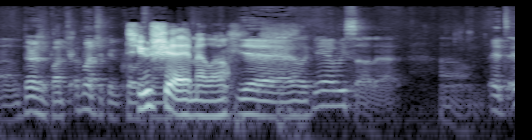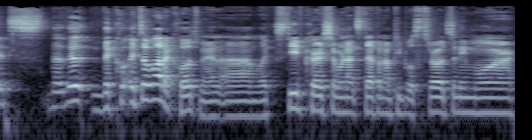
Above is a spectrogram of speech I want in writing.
Um, there's a bunch, a bunch of good quotes. Touche, Melo. Yeah, like yeah, we saw that it's it's the, the, the it's a lot of quotes, man. Um, like Steve Kerr said, "We're not stepping on people's throats anymore."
